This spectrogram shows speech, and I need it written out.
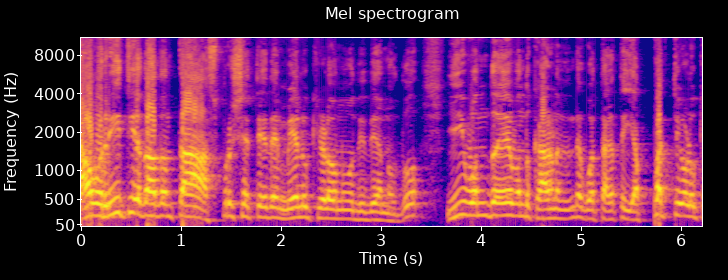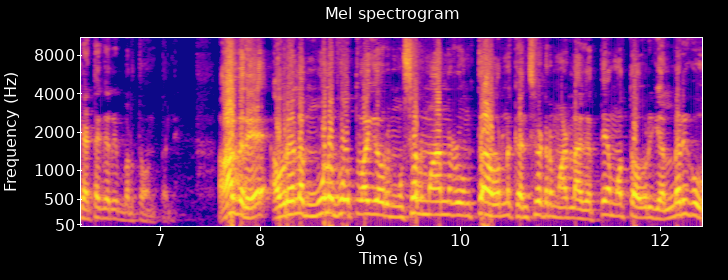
ಯಾವ ರೀತಿಯದಾದಂಥ ಅಸ್ಪೃಶ್ಯತೆ ಇದೆ, ಮೇಲು ಕೀಳು ಅನ್ನೋದಿದೆ ಅನ್ನೋದು ಈ ಒಂದೇ ಒಂದು ಕಾರಣದಿಂದ ಗೊತ್ತಾಗುತ್ತೆ. ಎಪ್ಪತ್ತೇಳು ಕ್ಯಾಟಗರಿ ಬರ್ತಾವಂತಲ್ಲಿ. ಆದರೆ ಅವರೆಲ್ಲ ಮೂಲಭೂತವಾಗಿ ಅವರು ಮುಸಲ್ಮಾನರು ಅಂತ ಅವ್ರನ್ನ ಕನ್ಸಿಡರ್ ಮಾಡಲಾಗತ್ತೆ. ಮತ್ತು ಅವ್ರಿಗೆಲ್ಲರಿಗೂ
